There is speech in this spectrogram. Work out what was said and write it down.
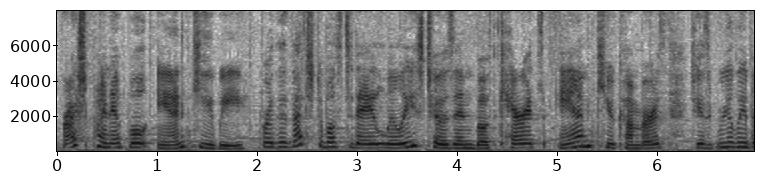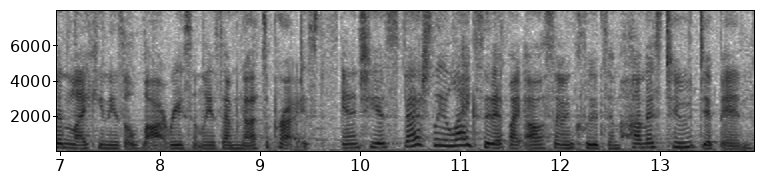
fresh pineapple and kiwi. For the vegetables today, Lily's chosen both carrots and cucumbers. She's really been liking these a lot recently, so I'm not surprised. And she especially likes it if I also include some hummus to dip in.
